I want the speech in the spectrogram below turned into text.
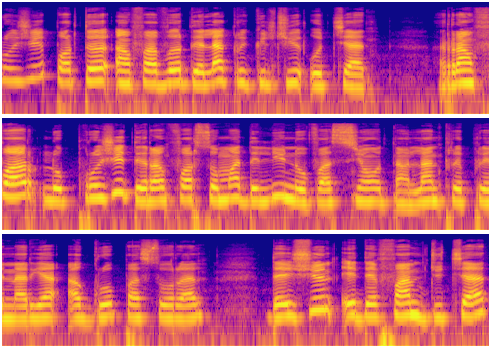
projet porteur en faveur de l'agriculture au Tchad renforce le projet de renforcement de l'innovation dans l'entrepreneuriat agro-pastoral des jeunes et des femmes du Tchad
